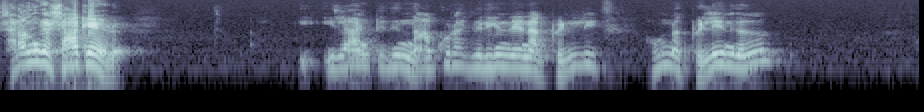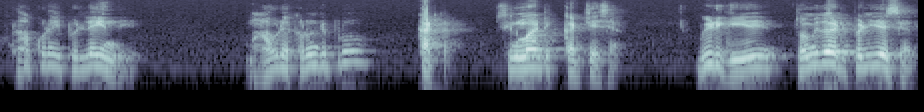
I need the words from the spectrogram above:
సడన్గా షాక్ అయ్యాడు. ఇలాంటిది నాకు కూడా జరిగింది నాకు పెళ్ళి అవును నాకు పెళ్ళయింది కదా? నాకు కూడా ఈ పెళ్ళి అయింది మావిడ ఎక్కడుంది ఇప్పుడు? కట్. సినిమాటిక్ కట్ చేశారు. వీడికి తొమ్మిదో పెళ్ళి చేశారు.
